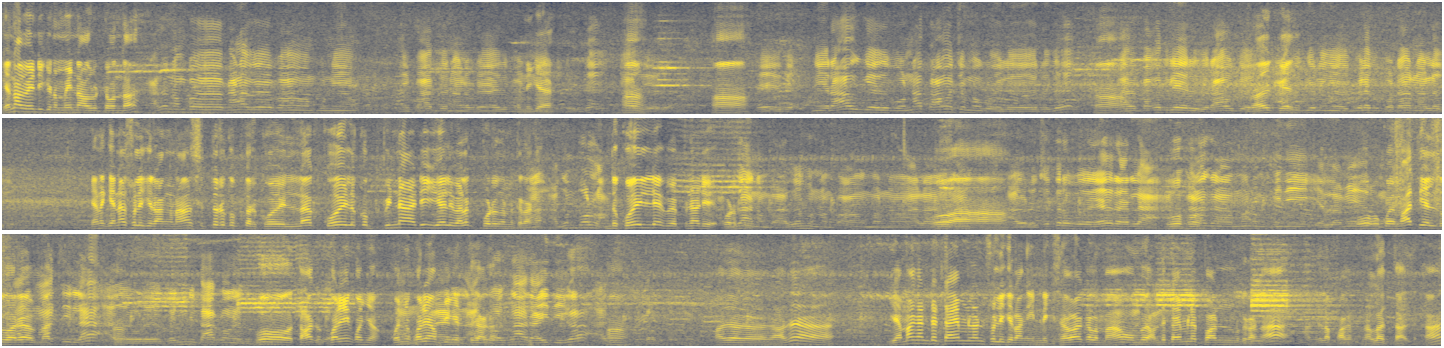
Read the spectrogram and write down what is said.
என்ன வேண்டிக்கணும் மெயின் அவர்கிட்ட வந்தா? அது நம்ம கணக்கு புண்ணியம். நீ பார்த்து நல்லபடியாக இது பண்ணிக்க. ஆ. நீ ராவுக்கு எது போனால் காமாட்சியம்மா கோயில் இருக்குது. அது பக்கத்துலேயே இருக்குது ராவுக்கு ராவுகேது. அதுக்கு நீங்கள் விளக்கு போட்டால் நல்லது. எனக்கு என்ன சொல்லிக்கிறாங்கன்னா சித்திரகுப்தர் கோயிலில் கோயிலுக்கும் பின்னாடி ஏழு விளக்கு போடுங்கன்னுக்குறாங்க. அதுவும் போடலாம். இந்த கோயிலே பின்னாடி போட அதான் நம்ம அதுவும் சொன்னோம் பாவம் பண்ணோம். ஓ ஆ ஆ. ஆ. அவர் சித்திர ஏதுறாருல ஓஹோ. நம்ம விதி எல்லாமே ஓஹோ கொஞ்சம் மாற்றி எழுதுவார் மாற்றி இல்லை அது ஒரு கொஞ்சம் தாக்கம் இருக்கு. ஓ தாக்கம் குறையும் கொஞ்சம். கொஞ்சம் குறையும் அப்படிங்கிறதுக்காக. அது ஐதீகம் அது. அது யமகண்ட டைம்லன்னு சொல்லிக்கிறாங்க. இன்றைக்கி செவ்வாய்க்கிழமை. ஒம்பது அந்த டைமில் பண்ணுக்கிறாங்க அதெல்லாம் பார்க்க நல்லா இருக்காது ஆ?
